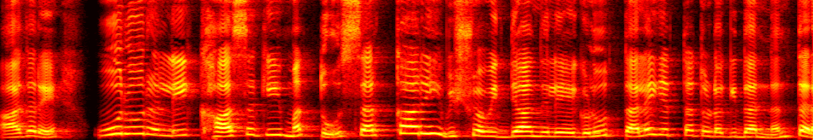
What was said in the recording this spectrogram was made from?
ಆದರೆ ಊರೂರಲ್ಲಿ ಖಾಸಗಿ ಮತ್ತು ಸರ್ಕಾರಿ ವಿಶ್ವವಿದ್ಯಾನಿಲಯಗಳು ತಲೆ ಎತ್ತತೊಡಗಿದ ನಂತರ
